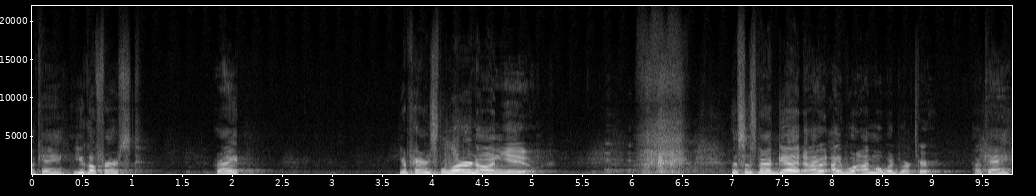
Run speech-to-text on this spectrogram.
Okay, you go first, right? Your parents learn on you. this is not good. I, I, I'm a woodworker, okay?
